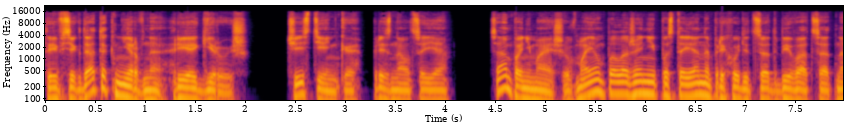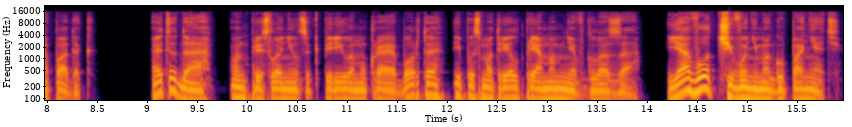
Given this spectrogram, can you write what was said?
«Ты всегда так нервно реагируешь?» «Частенько», — признался я. «Сам понимаешь, в моем положении постоянно приходится отбиваться от нападок». «Это да», — он прислонился к перилам у края борта и посмотрел прямо мне в глаза. «Я вот чего не могу понять.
